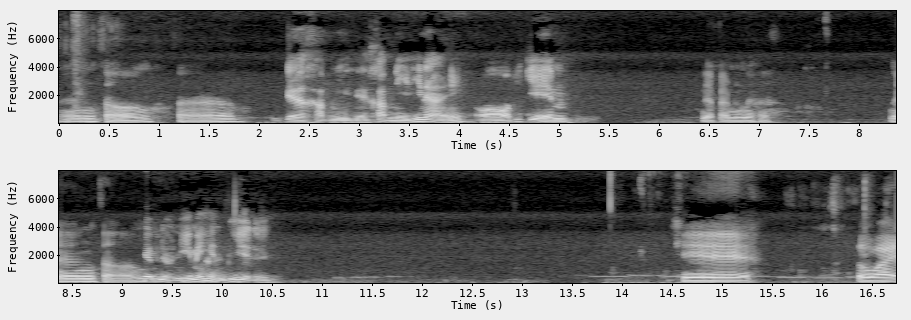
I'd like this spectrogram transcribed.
หนึ่งสองสามเจอขับหนีเจอขับหนีที่ไหน อ๋อ พี่เกม เดี๋ยวแป๊บนึงนะคะหนึ่งสองเกมเดี๋ยวนี้ไม่เห็นพี่เลย โอเค สวย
